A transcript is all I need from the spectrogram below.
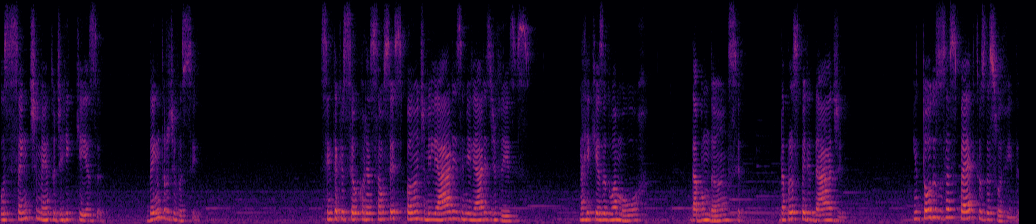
o sentimento de riqueza dentro de você. Sinta que o seu coração se expande milhares e milhares de vezes na riqueza do amor, da abundância, da prosperidade, em todos os aspectos da sua vida.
